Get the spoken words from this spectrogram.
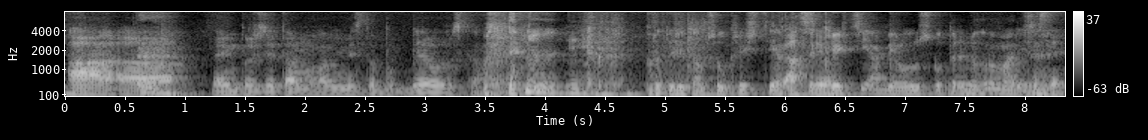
A, a nevím, proč je tam hlavní město Běloruska. Protože tam jsou jak Asi se jo. křečci a Bělorusko to jde dohromady. ne? Přesně.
